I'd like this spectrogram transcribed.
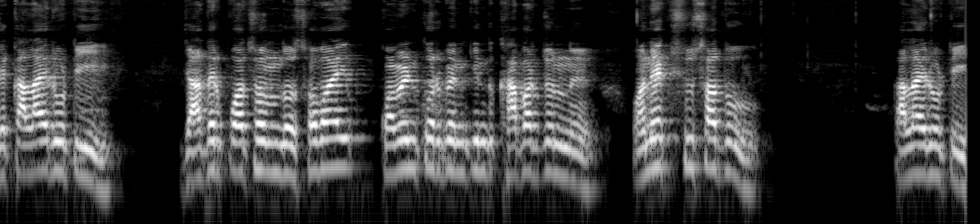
যে কালাই রুটি, যাদের পছন্দ, সবাই কমেন্ট করবেন কিন্তু খাবার জন্য। অনেক সুস্বাদু কালাই রুটি।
